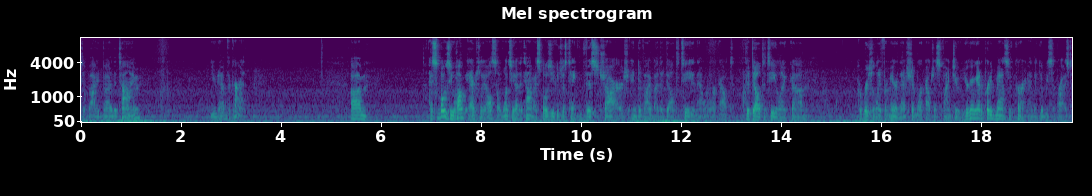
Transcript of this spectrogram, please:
divide by the time, you'd have the current. Um, I suppose you actually also, once you have the time, I suppose you could just take this charge and divide by the delta t, and that would work out the delta t like um, originally from here, and that should work out just fine too. You're going to get a pretty massive current. I think you'll be surprised.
